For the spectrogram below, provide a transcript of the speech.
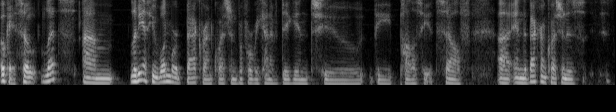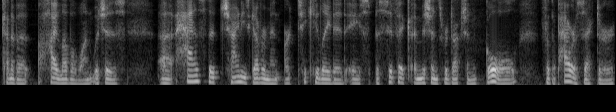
Okay, so let's um, let me ask you one more background question before we kind of dig into the policy itself. Uh, and the background question is kind of a, high level one, which is uh, Has the Chinese government articulated a specific emissions reduction goal for the power sector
